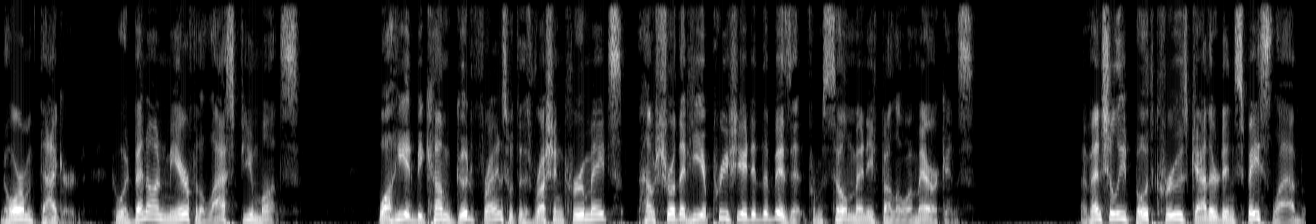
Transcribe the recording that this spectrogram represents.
Norm Thagard, who had been on Mir for the last few months. While he had become good friends with his Russian crewmates, I'm sure that he appreciated the visit from so many fellow Americans. Eventually, both crews gathered in Space Lab,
